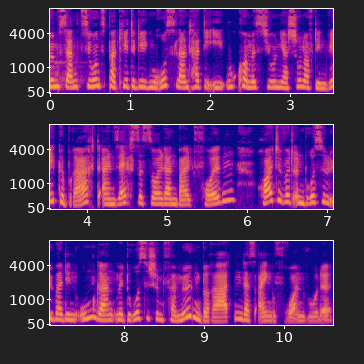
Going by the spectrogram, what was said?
Fünf Sanktionspakete gegen Russland hat die EU-Kommission ja schon auf den Weg gebracht. Ein sechstes soll dann bald folgen. Heute wird in Brüssel über den Umgang mit russischem Vermögen beraten, das eingefroren wurde.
